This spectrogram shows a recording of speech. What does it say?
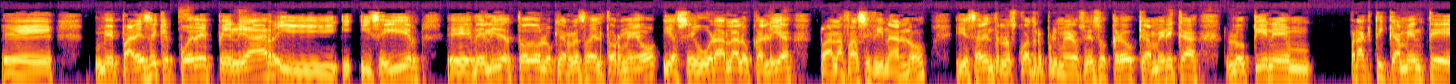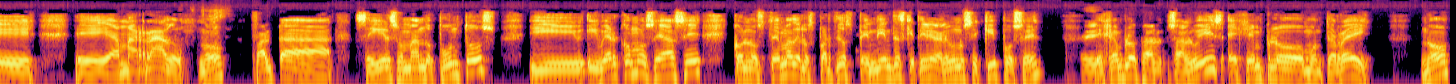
Eh, me parece que puede pelear y, y, y seguir eh, de líder todo lo que resta del torneo y asegurar la localía para la fase final, ¿no? Y estar entre los cuatro primeros. Eso creo que América lo tiene prácticamente eh, amarrado, ¿no? Falta seguir sumando puntos y, y, ver cómo se hace con los temas de los partidos pendientes que tienen algunos equipos, ¿eh? Sí. Ejemplo San, San Luis, ejemplo Monterrey. ¿No?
